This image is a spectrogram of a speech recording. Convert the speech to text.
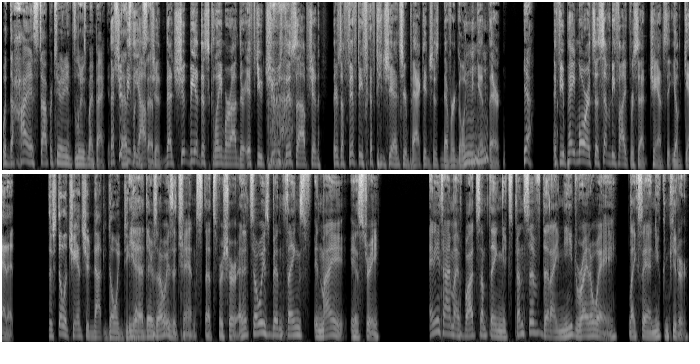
with the highest opportunity to lose my package. That should That's be the you said. option. That should be a disclaimer on there. If you choose this option, there's a 50 50 chance your package is never going to get Mhm. there. Yeah. If you pay more, it's a 75% chance that you'll get it. There's still a chance you're not going to get Yeah, it. there's always a chance. That's for sure. And it's always been things in my history. Anytime I've bought something expensive that I need right away, like say a new computer,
